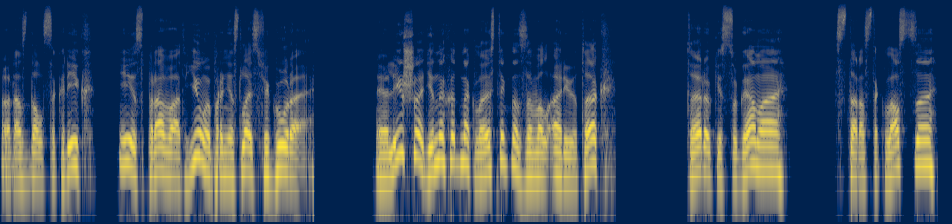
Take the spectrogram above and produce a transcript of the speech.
Раздался крик, и справа от Юмы пронеслась фигура. Лишь один их одноклассник называл Арию так Таруки Сугама, староста класса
